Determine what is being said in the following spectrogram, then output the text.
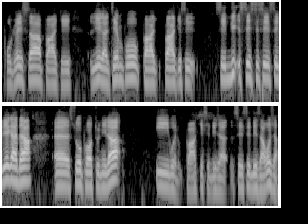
progresa, para que llegue el tiempo, para, para que se, se, se, se, se- llegue a dar eh, su oportunidad y bueno, para que se, desa- se, desarrolla.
